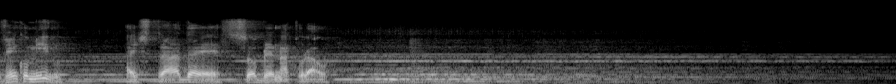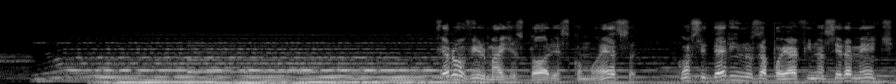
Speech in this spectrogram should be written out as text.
Vem comigo. A estrada é sobrenatural. Quer ouvir mais histórias como essa? Considere nos apoiar financeiramente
